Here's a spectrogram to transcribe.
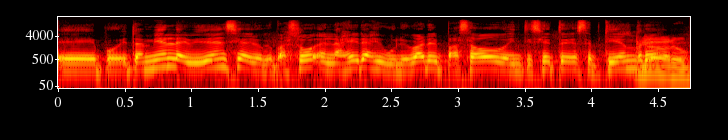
eh, porque también la evidencia de lo que pasó en las Eras y Boulevard el pasado 27 de septiembre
